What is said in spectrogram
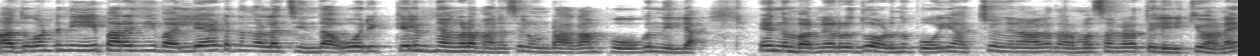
അതുകൊണ്ട് നീ പറഞ്ഞ ഈ വല്യേട്ടൻ എന്നുള്ള ചിന്ത ഒരിക്കലും ഞങ്ങളുടെ മനസ്സിൽ ഉണ്ടാകാൻ പോകുന്നില്ല എന്നും പറഞ്ഞ് ഋതു അവിടുന്ന് പോയി. അച്ചു ഇങ്ങനെ ആകെ ധർമ്മസങ്കടത്തിലിരിക്കുവാണേ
